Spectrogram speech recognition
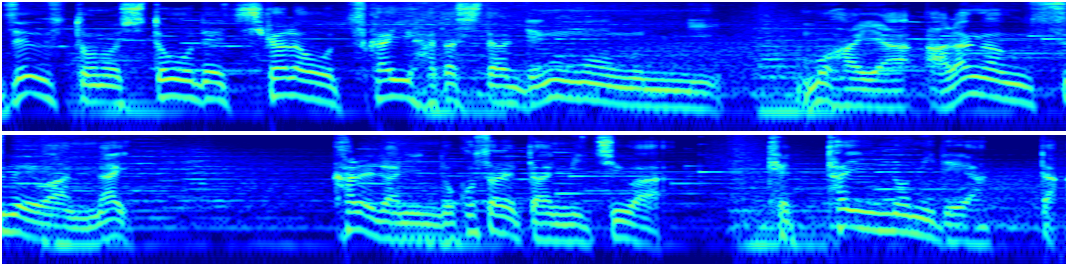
ゼウスとの死闘で力を使い果たした連合軍にもはや抗う術はない。彼らに残された道は撤退のみであった。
